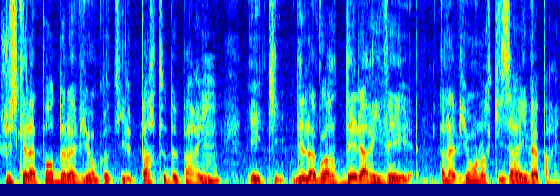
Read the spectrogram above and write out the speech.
jusqu'à la porte de l'avion quand ils partent de Paris Mhm. et qui, de l'avoir dès l'arrivée à l'avion lorsqu'ils arrivent à Paris.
